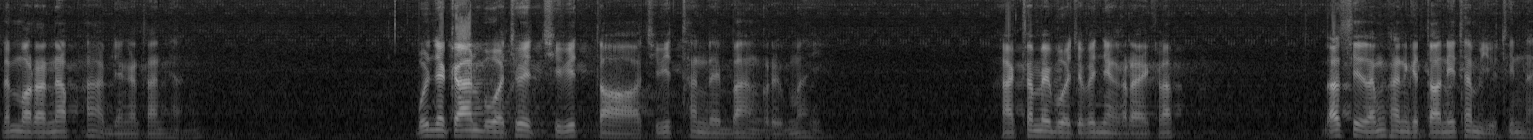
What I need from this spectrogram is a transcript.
และมรณภาพอย่างกระทันหัน บุญญาการบวชช่วยชีวิตต่อชีวิตท่านได้บ้างหรือไม่ หากท่านไม่บวชจะเป็นอย่างไรครับ แล้วสิ่งสำคัญคือตอนนี้ท่านไปอยู่ที่ไหน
